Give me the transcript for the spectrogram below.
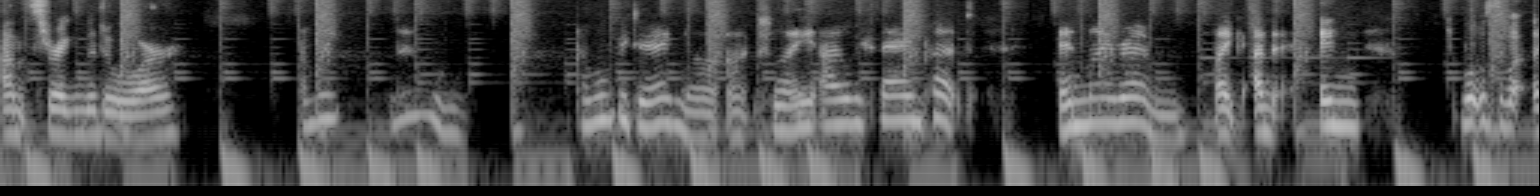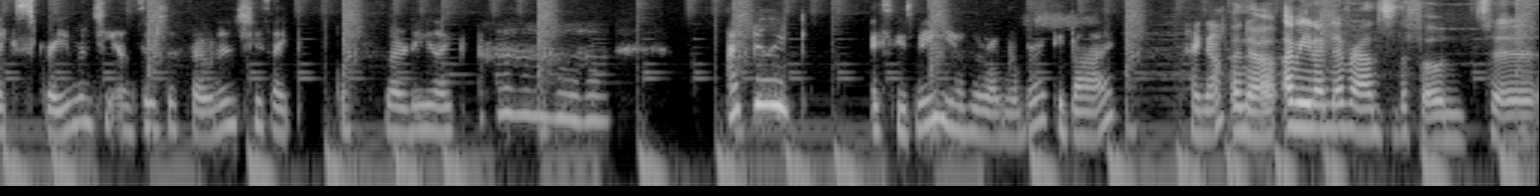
answering the door. I'm like, no, I won't be doing that. Actually, I will be staying put in my room, like, and in what was the what like scream when she answers the phone and she's like all flirty, like, I'd be like, excuse me, you have the wrong number. Goodbye. Hang up. I know. I mean, I never answer the phone to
